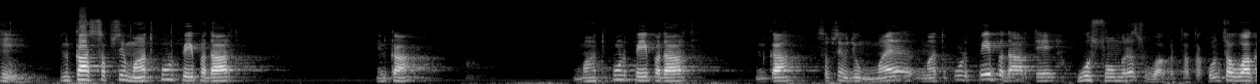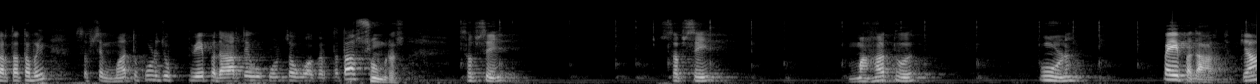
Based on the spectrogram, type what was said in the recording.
थे। इनका सबसे महत्वपूर्ण पेय पदार्थ, इनका महत्वपूर्ण पेय पदार्थ, इनका सबसे जो महत्वपूर्ण पेय पदार्थ है, वो सोमरस हुआ करता था। कौन सा हुआ करता था भाई? सबसे महत्वपूर्ण जो पेय पदार्थ है, वो कौन सा हुआ करता था? सोमरस। सबसे सबसे महत्वपूर्ण पेय पदार्थ। क्या?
